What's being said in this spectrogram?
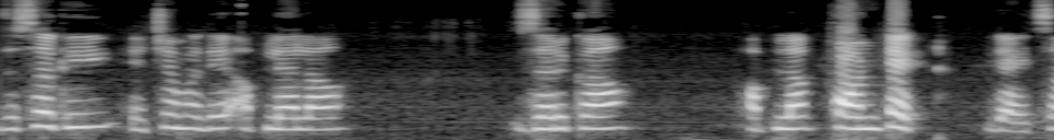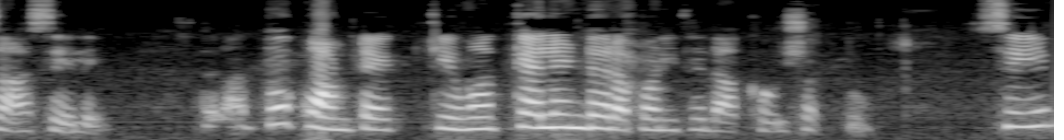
जसं की याच्यामध्ये आपल्याला जर का आपला कॉन्टॅक्ट द्यायचा असेल तर तो कॉन्टॅक्ट किंवा कॅलेंडर आपण इथे दाखवू शकतो. सेम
